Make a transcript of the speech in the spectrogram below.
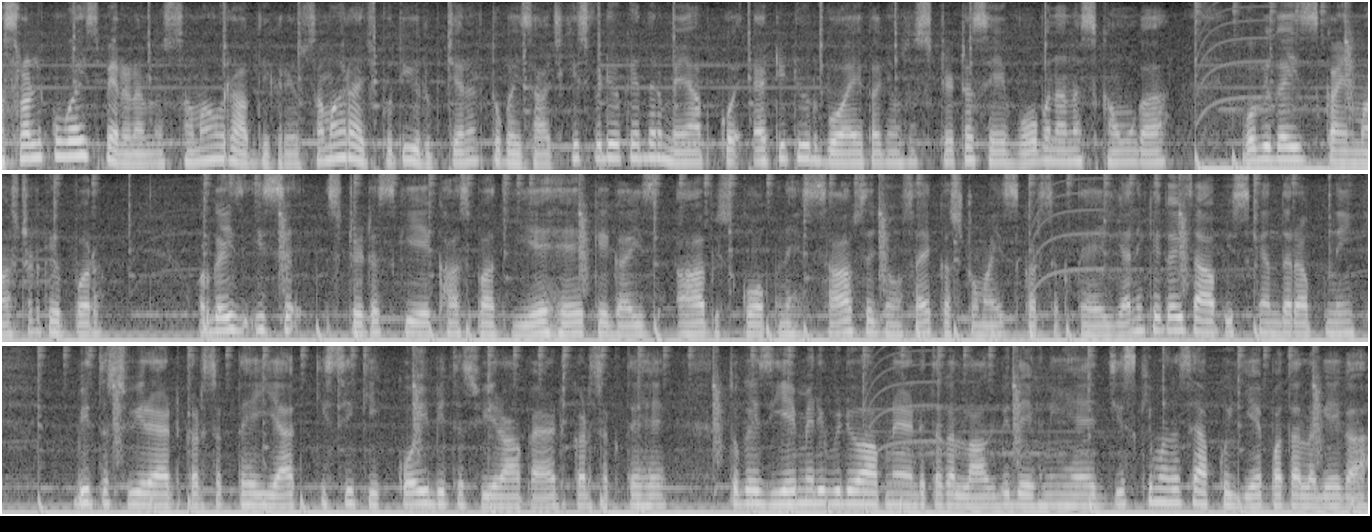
असलम गाइस, मेरा नाम है समा और आप देख रहे हो समा राजपूती यूट्यूब चैनल। तो गाइस, आज की इस वीडियो के अंदर मैं आपको एटीट्यूड बॉय का जो स्टेटस है, वो बनाना सिखाऊँगा। वो भी गाइस, काइन मास्टर के ऊपर। और गाइस, इस स्टेटस की एक खास बात ये है कि गाइस, आप इसको अपने हिसाब से जो सा है कस्टमाइज़ कर सकते हैं। यानी कि गाइज़ आप इसके अंदर अपनी भी तस्वीर ऐड कर सकते हैं या किसी की कोई भी तस्वीर आप ऐड कर सकते हैं। तो गाइज़ ये मेरी वीडियो आपने एंड तक लाजमी देखनी है, जिसकी मदद से आपको ये पता लगेगा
